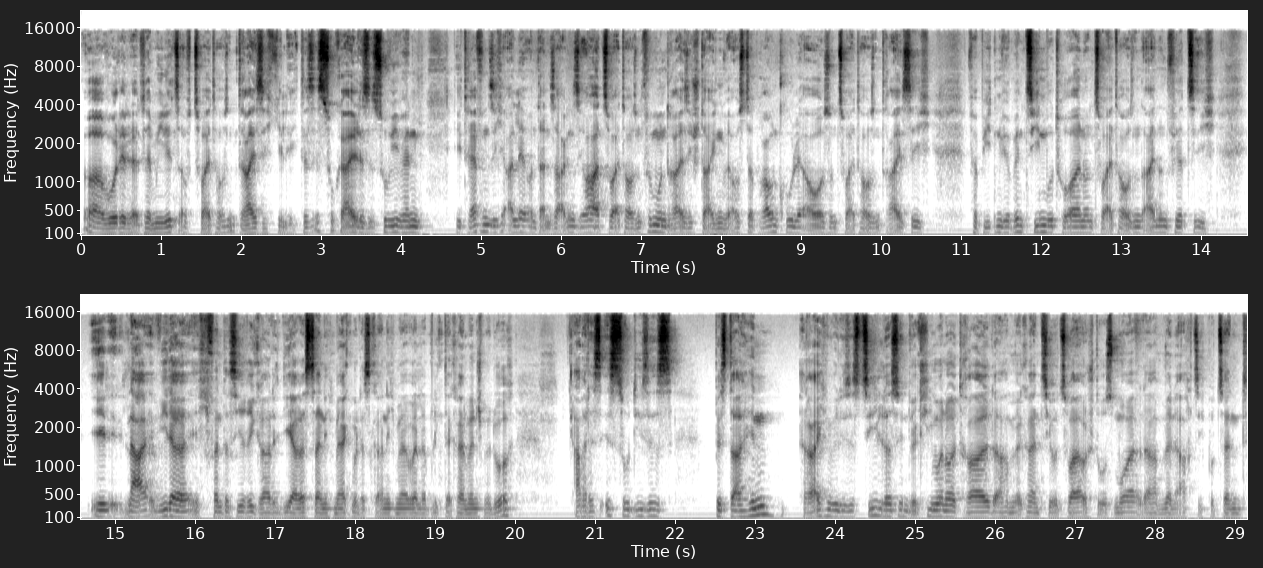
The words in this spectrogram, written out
wurde der Termin jetzt auf 2030 gelegt. Das ist so geil, das ist so wie wenn die treffen sich alle und dann sagen sie, ja, 2035 steigen wir aus der Braunkohle aus und 2030 verbieten wir Benzinmotoren und 2041 wieder, ich fantasiere gerade die Jahreszahl, ich merke mir das gar nicht mehr, weil da blickt ja kein Mensch mehr durch. Aber das ist so dieses, bis dahin erreichen wir dieses Ziel, da sind wir klimaneutral, da haben wir keinen CO2-Ausstoß mehr, da haben wir eine 80%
